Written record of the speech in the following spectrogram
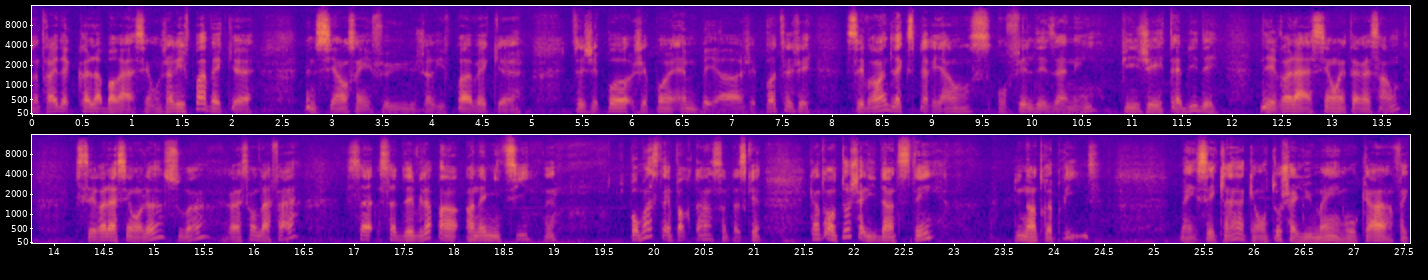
un, travail de collaboration. J'arrive pas avec euh, une science infuse, j'arrive pas avec. Euh, tu sais, j'ai pas, j'ai pas un MBA, j'ai pas, tu sais, c'est vraiment de l'expérience au fil des années. Puis j'ai établi des, relations intéressantes. Puis ces relations-là, souvent, relations d'affaires, ça, ça développe en, amitié. Hein. pour moi, c'est important, ça, parce que quand on touche à l'identité d'une entreprise, bien, c'est clair qu'on touche à l'humain, au cœur. Fait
